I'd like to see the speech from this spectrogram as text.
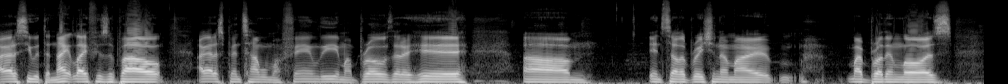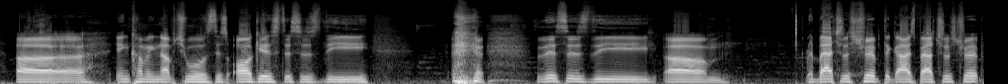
I got to see what the nightlife is about. I got to spend time with my family and my bros that are here um, in celebration of my my brother-in-law's uh, incoming nuptials this August. This is the this is the um, the bachelor's trip, the guys' bachelor's trip.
